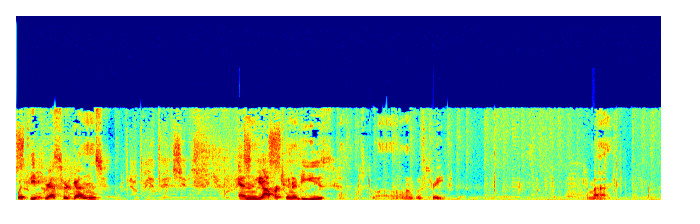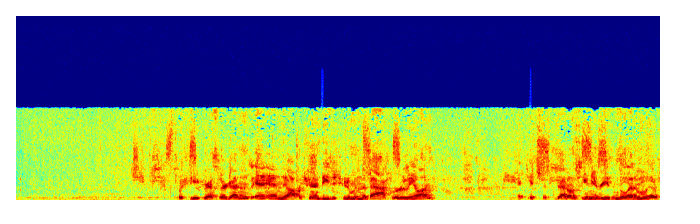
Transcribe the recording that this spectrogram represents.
with the aggressor guns and the opportunities, I want to go straight. Come on. With the aggressor guns and, and the opportunity to shoot him in the back early on, it's just, I don't see any reason to let him live.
